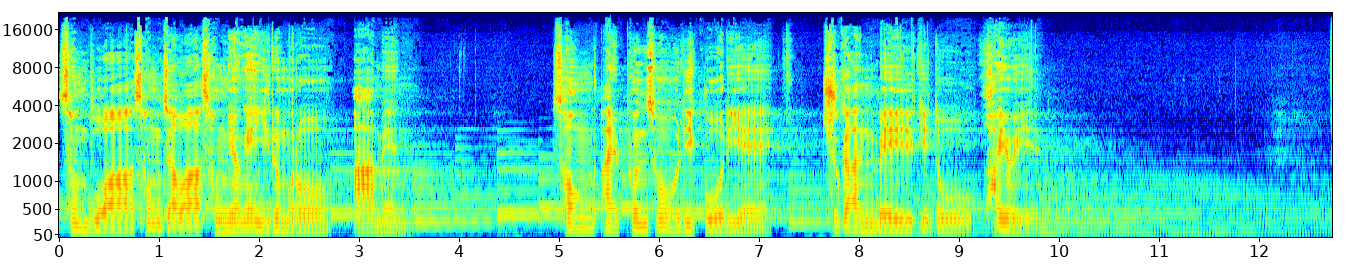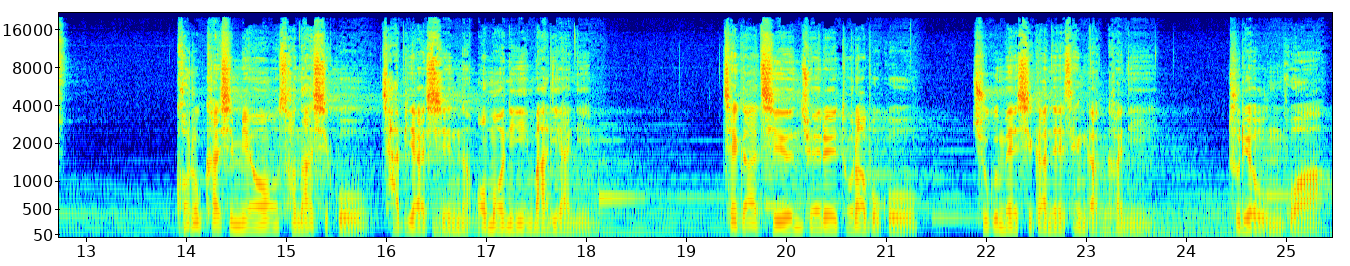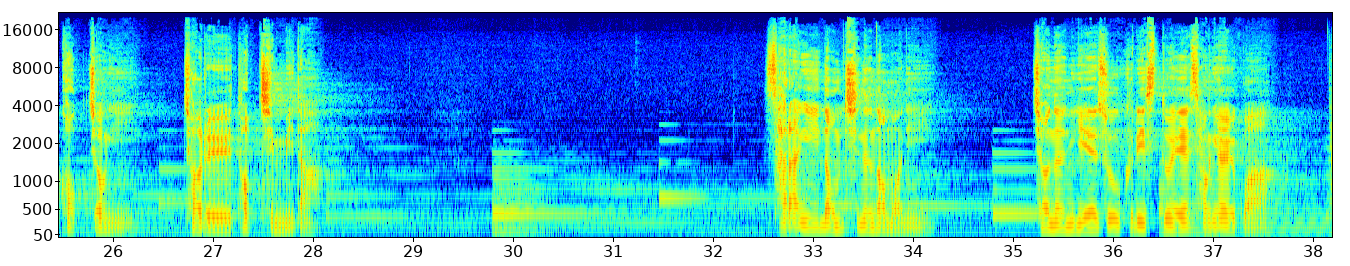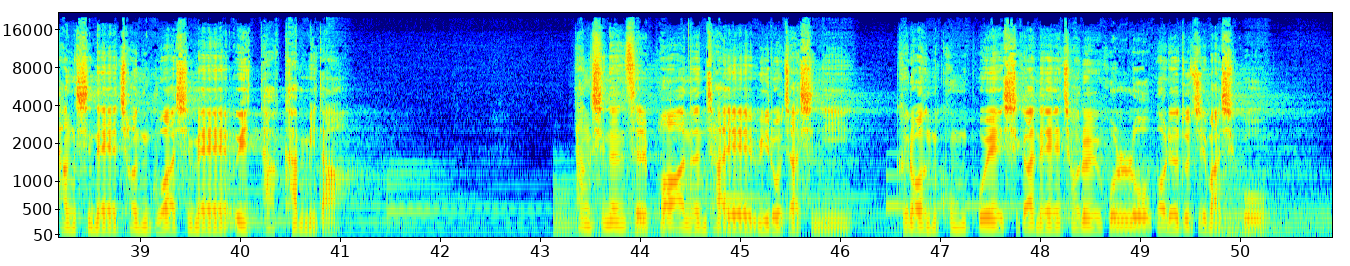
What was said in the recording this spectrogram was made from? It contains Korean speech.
성부와 성자와 성령의 이름으로 아멘. 성 알폰소 리구오리의 주간 매일 기도 화요일. 거룩하시며 선하시고 자비하신 어머니 마리아님. 제가 지은 죄를 돌아보고 죽음의 시간을 생각하니 두려움과 걱정이 저를 덮칩니다. 사랑이 넘치는 어머니, 저는 예수 그리스도의 성혈과 당신의 전구하심에 의탁합니다. 당신은 슬퍼하는 자의 위로자시니 그런 공포의 시간에 저를 홀로 버려두지 마시고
